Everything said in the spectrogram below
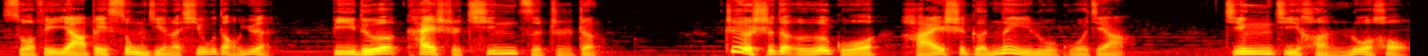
索菲亚被送进了修道院，彼得开始亲自执政。这时的俄国还是个内陆国家，经济很落后，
